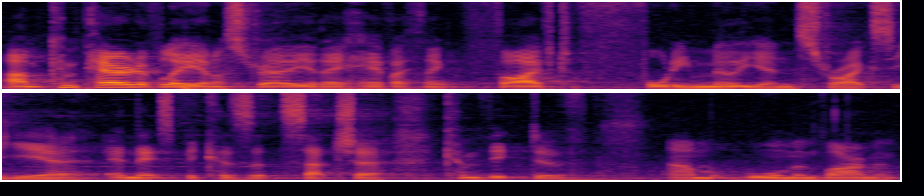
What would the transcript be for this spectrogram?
Um, comparatively, in Australia, they have, I think, 5 to 40 million strikes a year, and that's because it's such a convective, um, warm environment.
